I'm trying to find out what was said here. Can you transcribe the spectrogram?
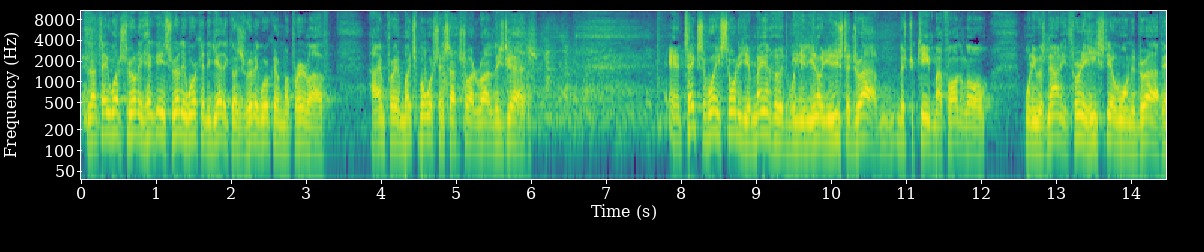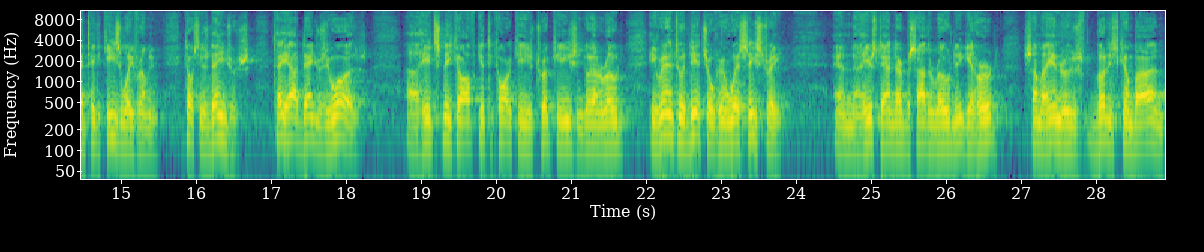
But I tell you what, it's really it's really working together because it's really working on my prayer life. I'm praying much more since I started riding these guys. And it takes away sort of your manhood when you, you know, you used to drive. Mr. Key, my father in law, when he was 93, he still wanted to drive. He had to take the keys away from him because he was dangerous. Tell you how dangerous he was. Uh, he'd sneak off, get the car keys, truck keys, and go down the road. He ran into a ditch over here on West C Street. And uh, he was standing there beside the road, didn't get hurt. Some of Andrew's buddies come by and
